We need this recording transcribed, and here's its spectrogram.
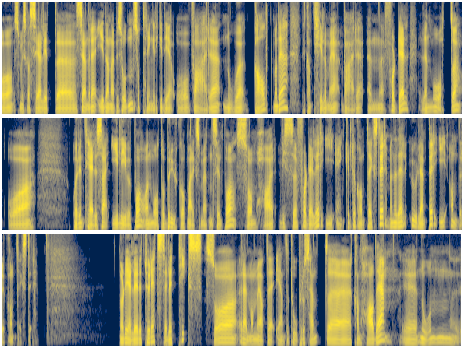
Og som vi skal se litt eh, senere i denne episoden, så trenger ikke det å være noe galt med det. Det kan til og med være en fordel, eller en måte å orientere seg i livet på, og en måte å bruke oppmerksomheten sin på som har visse fordeler i enkelte kontekster, men en del ulemper i andre kontekster. Når det gjelder Tourettes eller tics, så regner man med at 1–2 eh, kan ha det. Eh, noen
